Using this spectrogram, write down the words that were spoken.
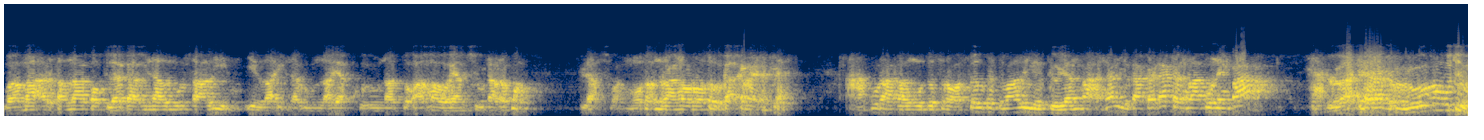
Wa ma arsalna qablaka minal mursalin illa innahum la yaquluna tu'ama wa yamsuna rabbah belas wong. Mosok nerangno rasul gak keren belas. Aku ora tau ngutus rasul kecuali yo doyan mangan yo kadang-kadang mlaku ning Pak. Lho ada lucu.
